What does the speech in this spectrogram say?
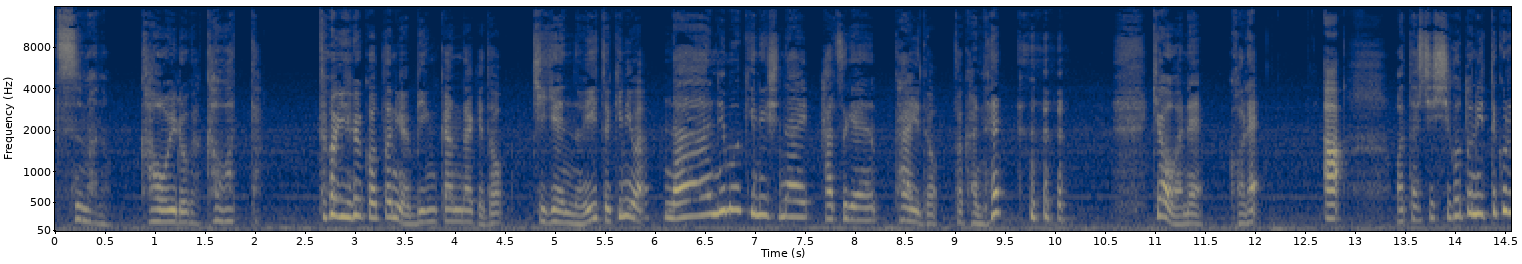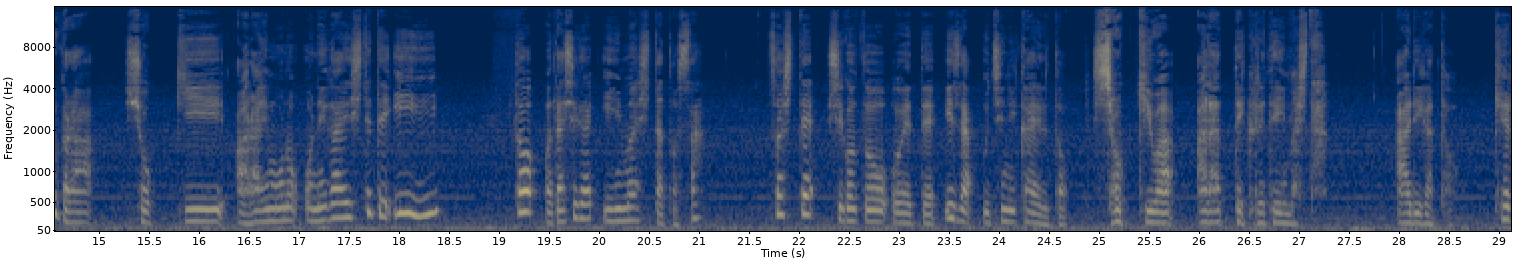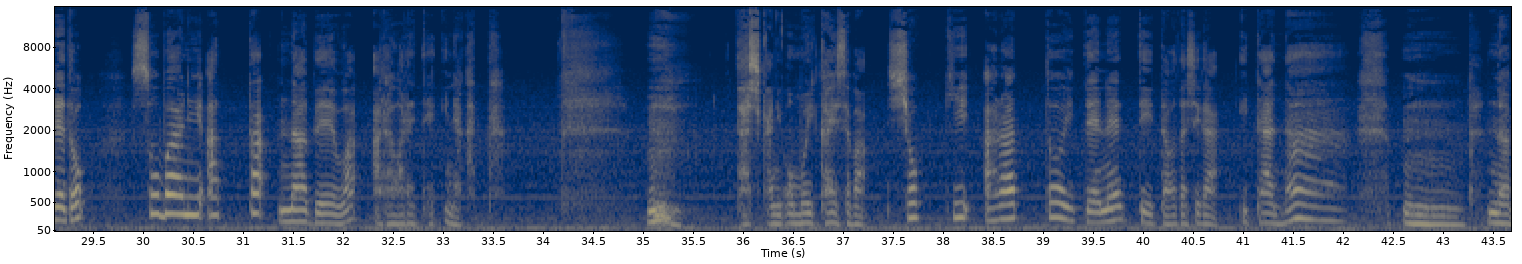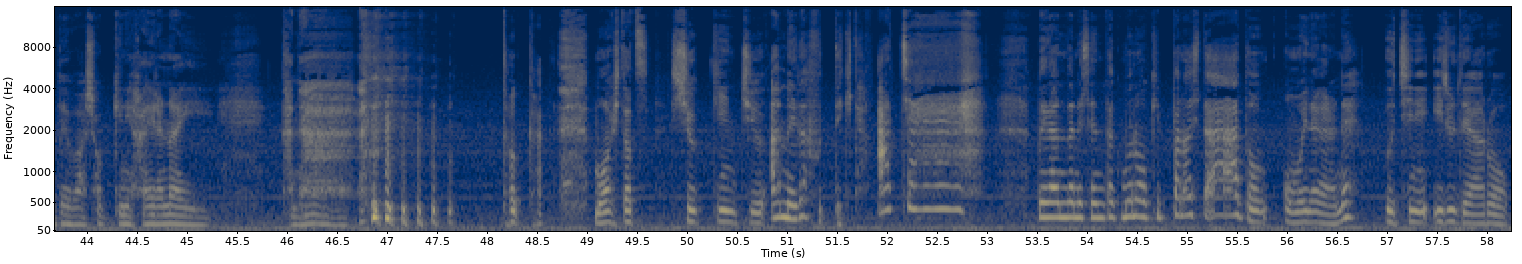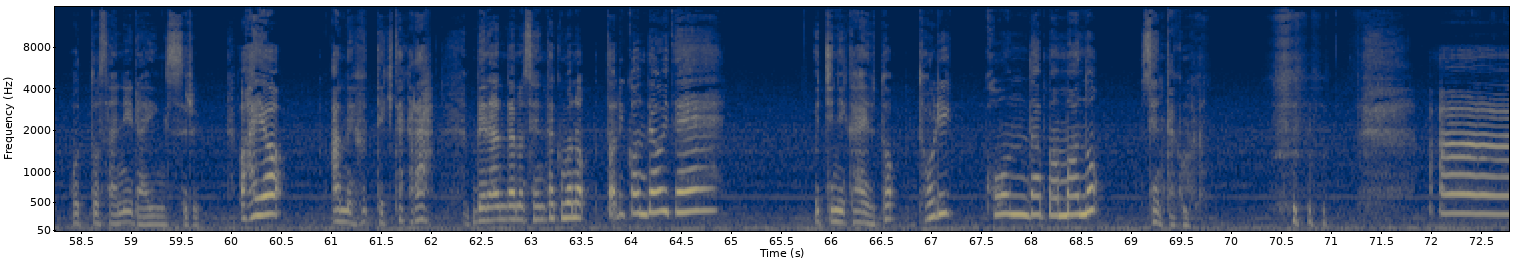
妻の顔色が変わったということには敏感だけど、機嫌のいい時には何も気にしない発言、態度とかね。今日はね、これ。あ、私仕事に行ってくるから、食器、洗い物お願いしてていい？と私が言いましたとさ。そして仕事を終えていざ家に帰ると食器は洗ってくれていました。ありがとう。けれどそばにあった鍋は現れていなかった。うん。確かに思い返せば食器洗っといてねって言った私がいたなうん。鍋は食器に入らないかな とかもう一つ出勤中雨が降ってきたあちゃーベランダに洗濯物を置きっぱなしだと思いながらねうちにいるであろう夫さんに LINE する「おはよう。雨降ってきたからベランダの洗濯物取り込んでおいて」うちに帰ると取り込んだままの洗濯物。あ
